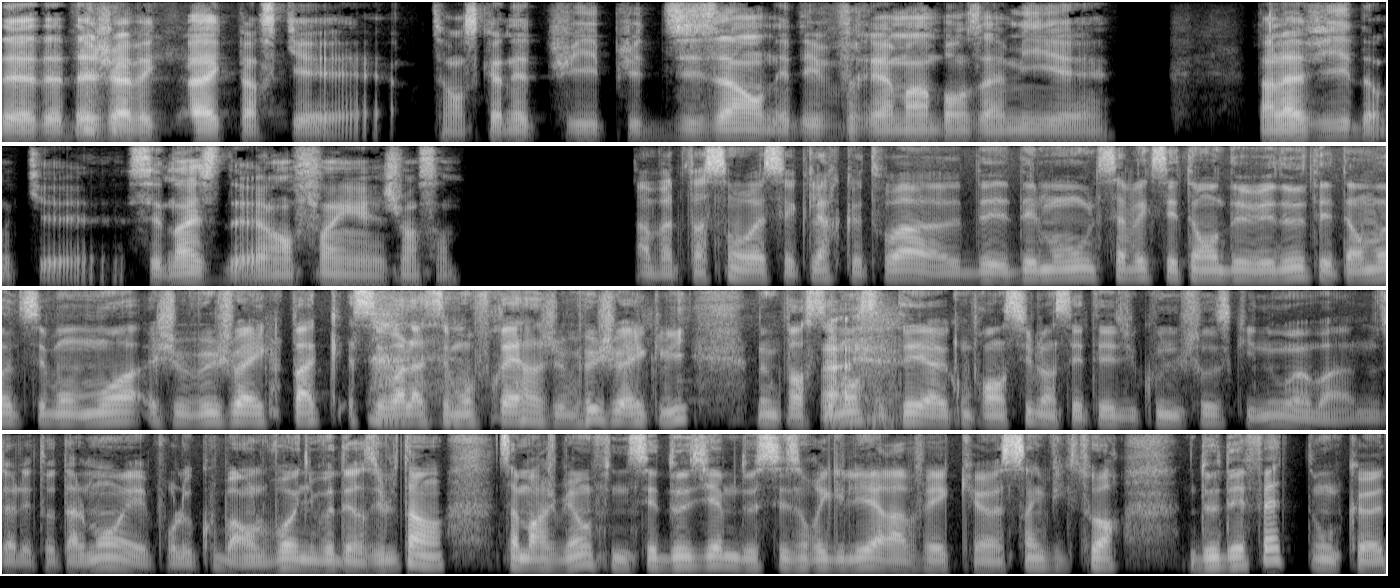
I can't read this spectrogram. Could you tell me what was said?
de, de, de jouer avec Pac parce que on se connaît depuis plus de dix ans, on est des vraiment bons amis euh, dans la vie, donc euh, c'est nice de enfin jouer ensemble. Ah bah de toute façon, ouais, c'est clair que toi, euh, dès, dès le moment où tu savais que c'était en 2v2, tu étais en mode c'est bon, moi je veux jouer avec Pac, c'est voilà, c'est mon frère, je veux jouer avec lui. Donc forcément, c'était euh, compréhensible, hein, c'était du coup une chose qui nous, euh, bah, nous allait totalement. Et pour le coup, bah, on le voit au niveau des résultats, hein. ça marche bien. On finissait deuxième de saison régulière avec 5 victoires, 2 défaites, donc 2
